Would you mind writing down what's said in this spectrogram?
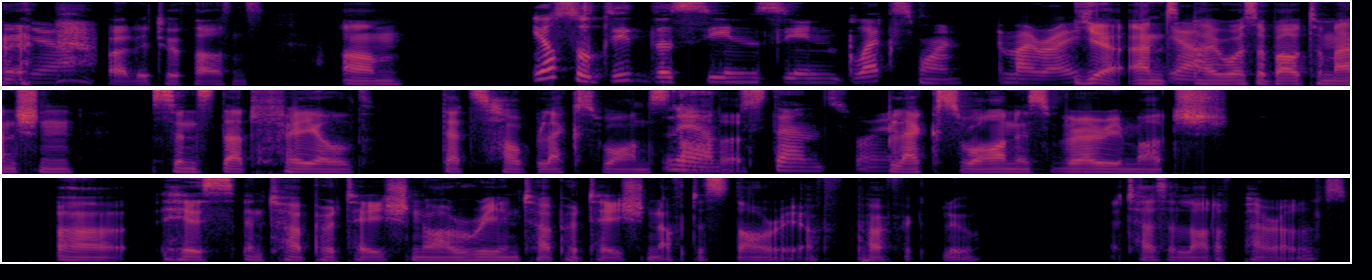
Yeah. early two thousands. Um, He also did the scenes in Black Swan. Am I right? yeah, and Yeah. I was about to mention since that failed, that's how Black Swan started. Yeah, stands for. Yeah. Black Swan is very much uh, his interpretation or reinterpretation of the story of Perfect Blue. It has a lot of parallels.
